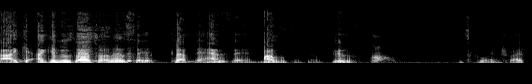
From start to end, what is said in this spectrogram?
I can, I can use also. Let's say, clap the hands there. Mazel tov. Beautiful. It's Cornish, right?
